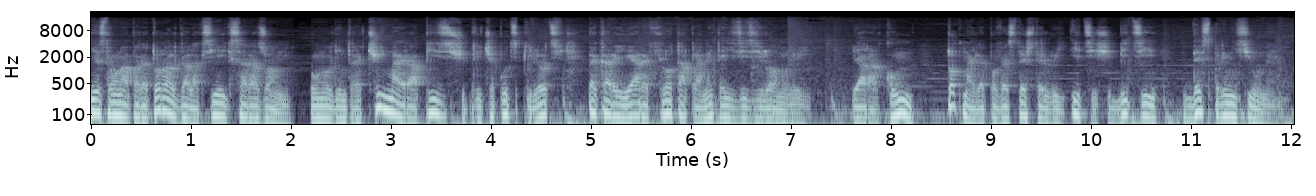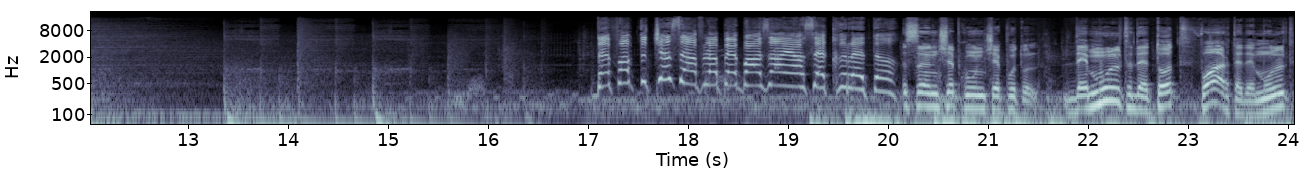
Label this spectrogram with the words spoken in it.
Este un apărător al galaxiei Xarazon, unul dintre cei mai rapizi și pricepuți piloți pe care îi are flota planetei Zizilonului. Iar acum, tocmai le povestește lui Iții și Biții despre misiune. De fapt, ce se află pe baza aia secretă? Să încep cu începutul. De mult de tot, foarte de mult,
